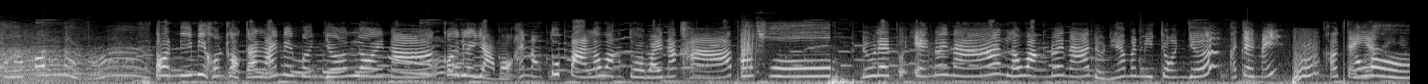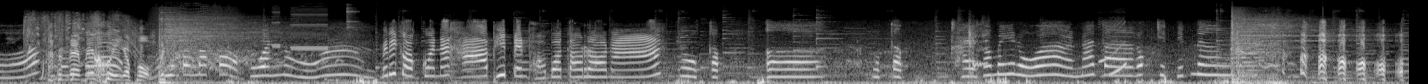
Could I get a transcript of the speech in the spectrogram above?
จะมาปล้นหนูอะ ตอนนี้มีคนก่อการร้ายในเมืองเยอะเลยนะ ก็เลยอยากบอกให้น้องตู้ปลาระวังตัวไว้นะครับโอเคดูแลตัวเองด้วยนะ ระวังด้วยนะ เดี๋ยวนี้มันมีโจรเยอะ เข้าใจไหม เข้าใจฮัลโหลยังไม่ไม่คุยกับผม มีคนมาก่อกวนหนูอะไม่ได้ก่อกวนนะคะ พี่เป็นผอบตรนะ อยู่กับเอออยู่กับใครก็ไม่รู้อะหน้าตาโรคจิตนิดนึงวันนี้ต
